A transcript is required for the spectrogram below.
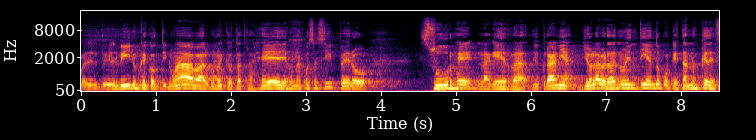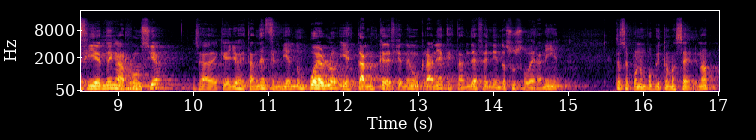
el, el virus que continuaba, alguna que otra tragedia, una cosa así, pero surge la guerra de Ucrania. Yo la verdad no entiendo por qué están los que defienden a Rusia, o sea, de que ellos están defendiendo un pueblo y están los que defienden Ucrania que están defendiendo su soberanía. Entonces se pone un poquito más serio, ¿no?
